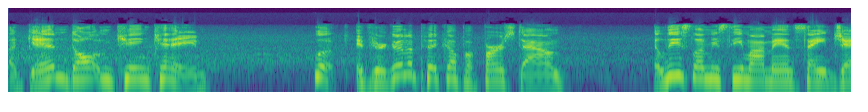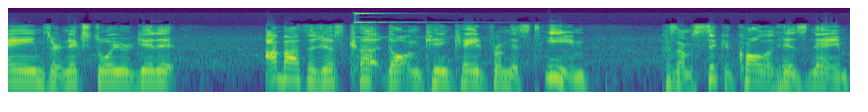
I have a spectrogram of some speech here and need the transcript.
again, Dalton Kincaid look, if you're going to pick up a first down, at least let me see my man St. James or Nick Stoyer get it. I'm about to just cut Dalton Kincaid from this team because I'm sick of calling his name.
